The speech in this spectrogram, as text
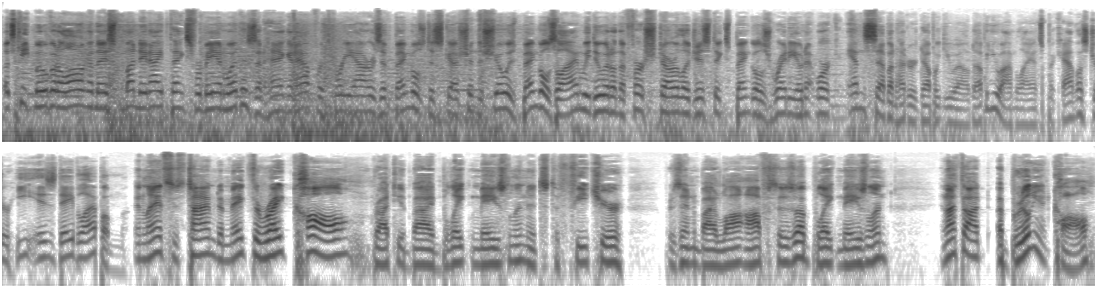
Let's keep moving along on this Monday night. Thanks for being with us and hanging out for three hours of Bengals discussion. The show is Bengals Line. We do it on the First Star Logistics Bengals Radio Network and 700 WLW. I'm Lance McAllister. He is Dave Lapham. And Lance, it's time to make the right call. Brought to you by Blake Maislin. It's the feature presented by law offices of Blake Maislin. And I thought a brilliant call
